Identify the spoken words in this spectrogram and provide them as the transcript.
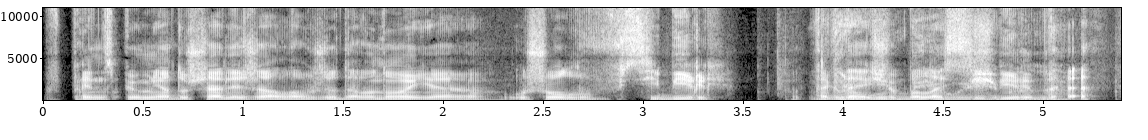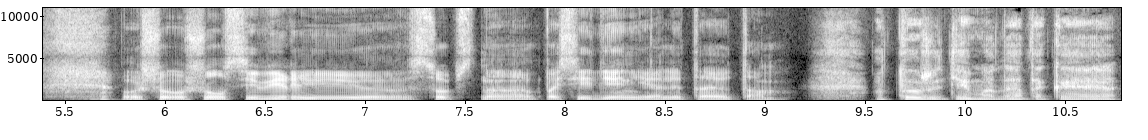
в принципе, у меня душа лежала уже давно, я ушел в Сибирь. Тогда еще была Сибирь, да. да. Ушел, ушел в Сибирь, и, собственно, по сей день я летаю там. Вот тоже тема, да, такая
